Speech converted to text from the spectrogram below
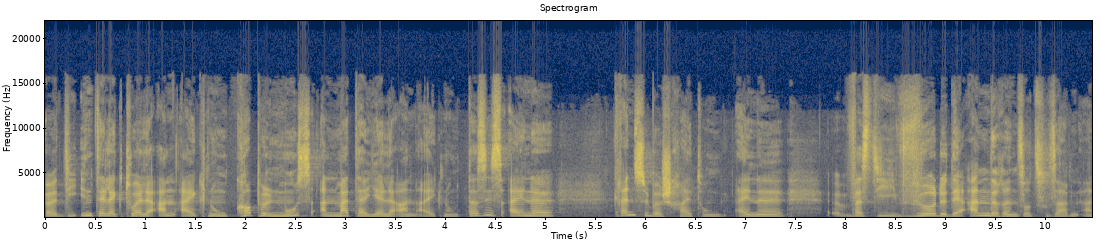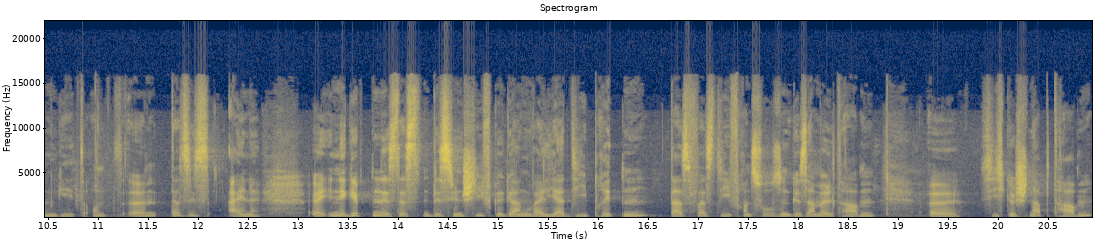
äh, die intellektuelle Aneignung koppeln muss an materielle Aneignung. Das ist eine Grenzüberschreitung, eine, was die Würde der anderen sozusagen angeht. Und äh, das ist eine. Äh, in Ägypten ist das ein bisschen schief gegangen, weil ja die Briten das, was die Franzosen gesammelt haben, äh, sich geschnappt haben.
